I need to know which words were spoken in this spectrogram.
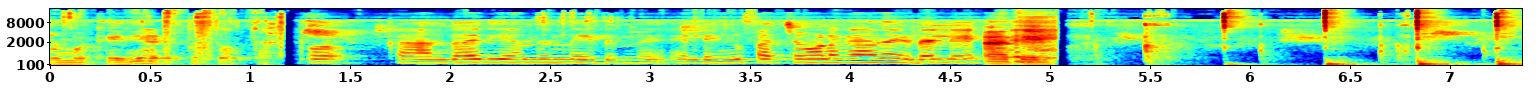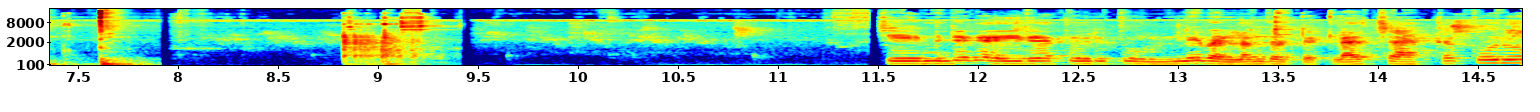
നമുക്ക് ഇനി അടുപ്പത്ത് വെക്കാം. അപ്പോൾ കാന്താരിയാണ് ഇന്ന് ഇടുന്നത്. അല്ലെങ്കിൽ പച്ചമുളകാന്ന് ഇടല്ലേ അതെ. ചേമ്പിന്റെ കയ്യിലകത്ത് ഒരു തുള്ളി വെള്ളം തൊട്ടിട്ടില്ല ചക്കക്കുരു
